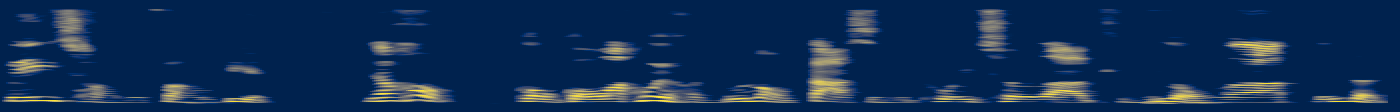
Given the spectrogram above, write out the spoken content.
非常的方便。然后狗狗啊，会有很多那种大型的推车啦、提笼啊等等，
